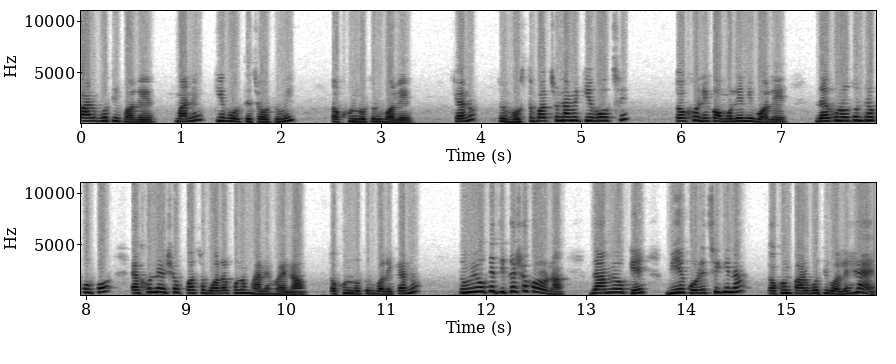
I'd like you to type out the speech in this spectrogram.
পার্বতী বলে মানে কি বলতে চাও তুমি? তখন নতুন বলে, কেন? তুমি বুঝতে পারছ না আমি কি বলছি? তখনই কমলিনী বলে দেখো নতুন ঠাকুরপো, এখন এসব কথা বলার কোনো মানে হয় না। তখন নতুন বলে, কেন? তুমি ওকে জিজ্ঞাসা করো না যে আমি ওকে বিয়ে করেছি কিনা? তখন পার্বতী বলে হ্যাঁ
